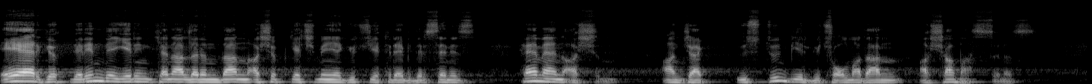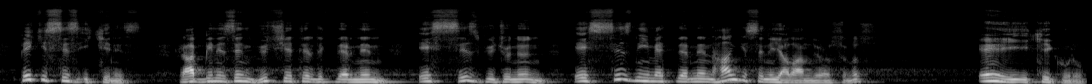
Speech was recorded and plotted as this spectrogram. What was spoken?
Eğer göklerin ve yerin kenarlarından aşıp geçmeye güç yetirebilirseniz, hemen aşın. Ancak üstün bir güç olmadan aşamazsınız. Peki siz ikiniz, Rabbinizin güç yetirdiklerinin, eşsiz gücünün, eşsiz nimetlerinin hangisini yalanlıyorsunuz? Ey iki grup!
